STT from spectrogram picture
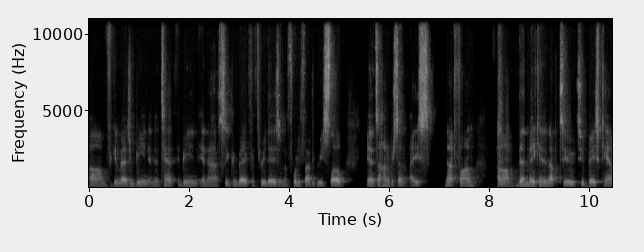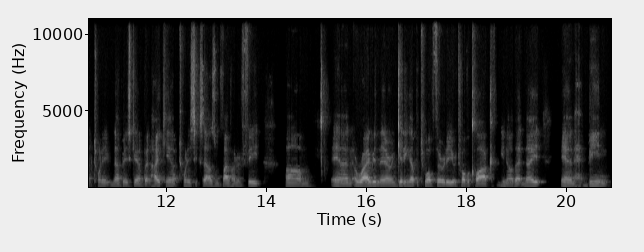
Um, if you can imagine being in a tent, and being in a sleeping bag for three days on a 45 degree slope, and it's 100% ice, not fun. Um, then making it up to to base camp, 20 not base camp, but high camp, 26,500 feet um, and arriving there and getting up at 12:30 or 12 o'clock, you know, that night and being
